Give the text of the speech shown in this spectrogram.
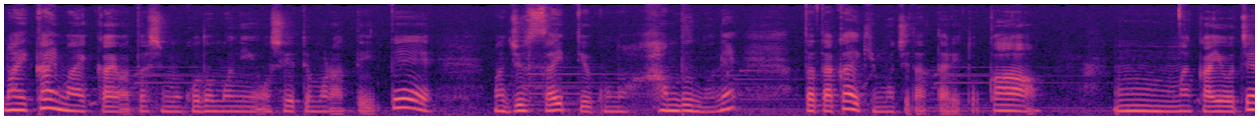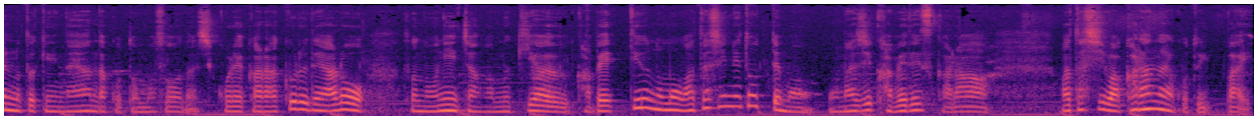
毎回毎回私も子供に教えてもらっていて、まあ、10歳っていうこの半分のね温かい気持ちだったりとかうんなんか幼稚園の時に悩んだこともそうだしこれから来るであろうそのお兄ちゃんが向き合う壁っていうのも私にとっても同じ壁ですから私わからないこといっぱい。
